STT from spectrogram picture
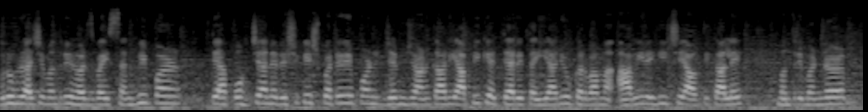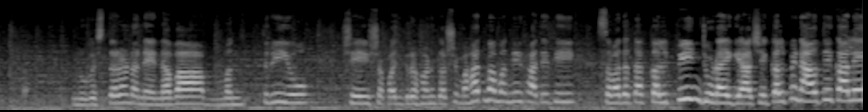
ગૃહ રાજ્યમંત્રી હર્ષભાઈ સંઘવી પણ ત્યાં પહોંચ્યા અને ઋષિકેશ પટેલે પણ જેમ જાણકારી આપી કે અત્યારે તૈયારીઓ કરવામાં આવી રહી છે, આવતીકાલે મંત્રીમંડળનું વિસ્તરણ અને નવા મંત્રીઓ છે શપથ ગ્રહણ કરશે. મહાત્મા મંદિર ખાતેથી સંવાદદાતા કલ્પિન જોડાઈ ગયા છે. કલ્પિન, આવતીકાલે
